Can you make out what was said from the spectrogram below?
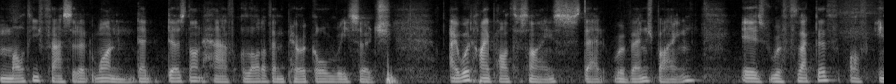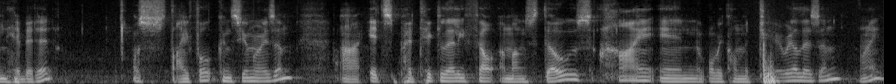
multifaceted one that does not have a lot of empirical research. I would hypothesize that revenge buying is reflective of inhibited stifled consumerism. Uh, it's particularly felt amongst those high in what we call materialism, right?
